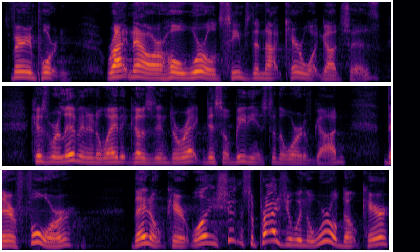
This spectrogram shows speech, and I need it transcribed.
It's very important. Right now, our whole world seems to not care what God says because we're living in a way that goes in direct disobedience to the Word of God. Therefore, they don't care. Well, it shouldn't surprise you when the world don't care.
